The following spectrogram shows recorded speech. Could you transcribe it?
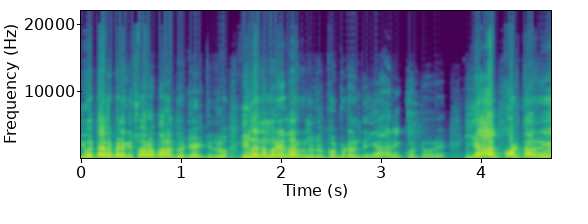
ಇವತ್ತೆಲ್ಲ ಬೆಳಗ್ಗೆ ಸೋರ ಬರೋದು ಹೇಳ್ತಿದ್ರು. ಇಲ್ಲ ನಮ್ಮ ಎಲ್ಲರಿಗೂ ದುಡ್ಡು ಕೊಟ್ಬಿಟ್ಟು ಅಂತ ಯಾರಿಗೆ ಕೊಟ್ಟವ್ರೆ? ಯಾಕೆ ಕೊಡ್ತಾರ್ರಿ?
